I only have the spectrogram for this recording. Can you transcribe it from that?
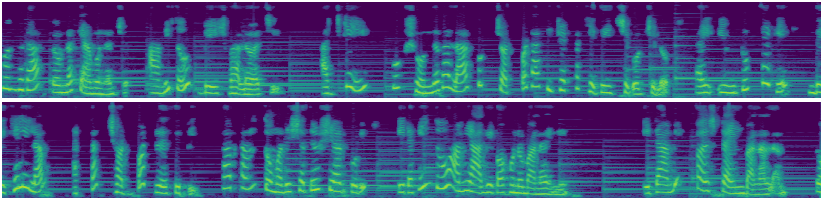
বন্ধুরা, তোমরা কেমন আছো? আমি তো বেশ ভালো আছি। আজকে খুব সন্ধ্যাবেলা খুব চটপটা কিছু একটা খেতে ইচ্ছে করছিল। তাই ইউটিউব থেকে দেখে নিলাম একটা ঝটপট রেসিপি ভাবলাম তোমাদের সাথেও শেয়ার করি। এটা কিন্তু আমি আগে কখনো বানাইনি। এটা আমি ফার্স্ট টাইম বানালাম। তো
